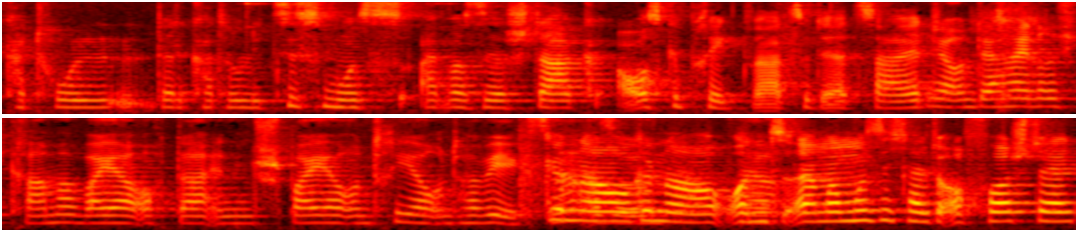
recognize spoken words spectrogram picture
Kathol der Katholizismus einfach sehr stark ausgeprägt war zu der Zeit. Ja, und der Heinrich Kramer war ja auch da in Speyer und Trier unterwegs. Ne? Genau, also, genau. Und ja. äh, man muss sich halt auch vorstellen,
